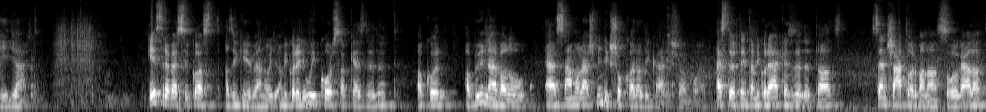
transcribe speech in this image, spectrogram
Így járt. Észrevesszük azt az igében, hogy amikor egy új korszak kezdődött, akkor a bűnnel való elszámolás mindig sokkal radikálisabb volt. Ez történt, amikor elkezdődött a Szent Sátorban a szolgálat,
